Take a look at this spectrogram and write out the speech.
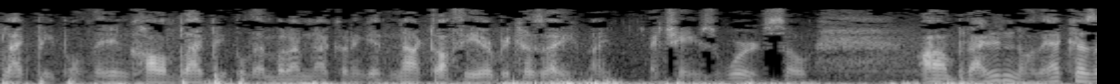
black people. They didn't call them black people then, but I'm not going to get knocked off the air because I, I, I changed the words. So, um, but I didn't know that because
